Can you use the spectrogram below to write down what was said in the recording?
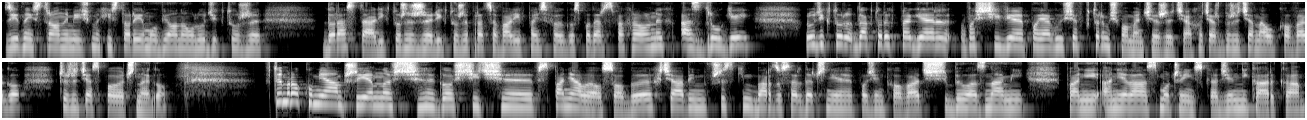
Z jednej strony mieliśmy historię mówioną ludzi, którzy dorastali, którzy żyli, którzy pracowali w państwowych gospodarstwach rolnych, a z drugiej ludzi, który, dla których PGR właściwie pojawił się w którymś momencie życia, chociażby życia naukowego czy życia społecznego. W tym roku miałam przyjemność gościć e, wspaniałe osoby. Chciałabym im wszystkim bardzo serdecznie podziękować. Była z nami pani Aniela Smoczyńska, dziennikarka.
